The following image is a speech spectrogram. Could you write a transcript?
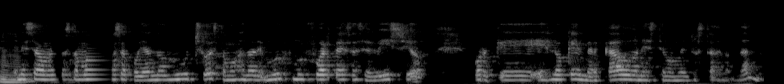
En ese momento estamos apoyando mucho, estamos dándole muy, muy fuerte a ese servicio porque es lo que el mercado en este momento está demandando.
